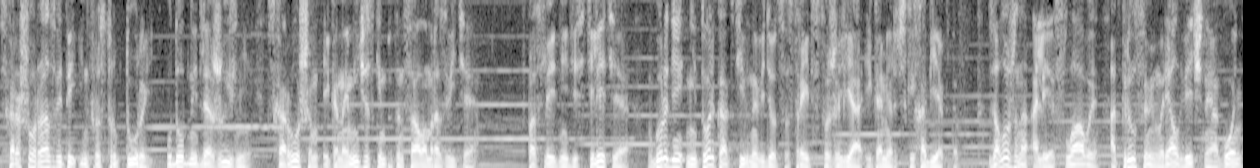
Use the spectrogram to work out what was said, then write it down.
с хорошо развитой инфраструктурой, удобный для жизни, с хорошим экономическим потенциалом развития. В последние десятилетия в городе не только активно ведется строительство жилья и коммерческих объектов. Заложена аллея славы, открылся мемориал «Вечный огонь»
